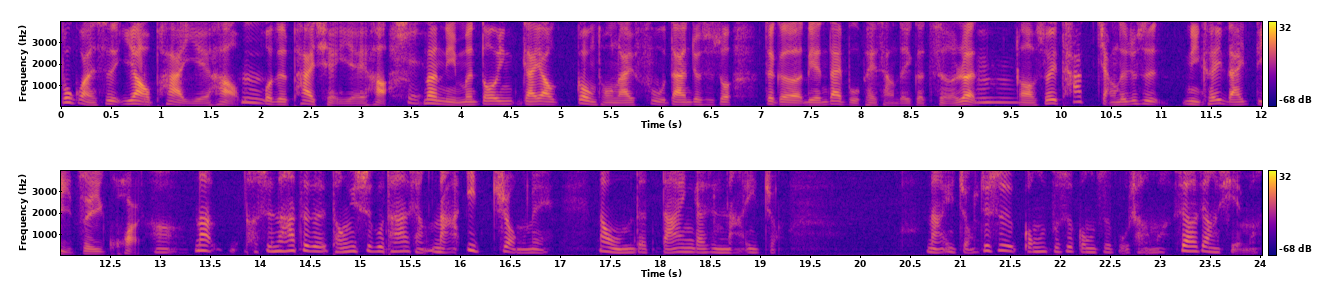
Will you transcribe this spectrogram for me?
不管是要派也好，嗯、或者派遣也好，是，那你们都应该要。共同来负担，就是说这个连带补赔偿的一个责任、嗯、哦。所以他讲的就是你可以来抵这一块。啊，那老师，那他这个同一事故，他想哪一种呢？那我们的答案应该是哪一种？哪一种？就是工不是工资补偿吗？是要这样写吗？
